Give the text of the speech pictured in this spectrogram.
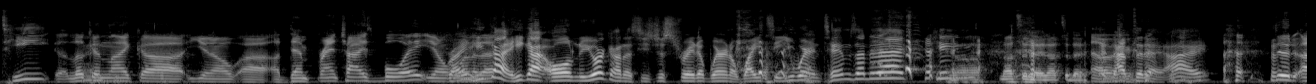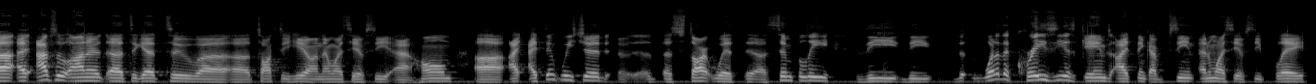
tee, uh, looking like uh, you know uh, a dem franchise boy. You know, right? He the... got he got all New York on us. He's just straight up wearing a white tee. You wearing Tim's under that? King? No, not today. Not today. not today. All right, dude. Uh, I absolute honored uh, to get to uh, uh, talk to you here on NYCFC at home. Uh, I, I think we should uh, start with simply the the the, one of the craziest games I think I've seen NYCFC play.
